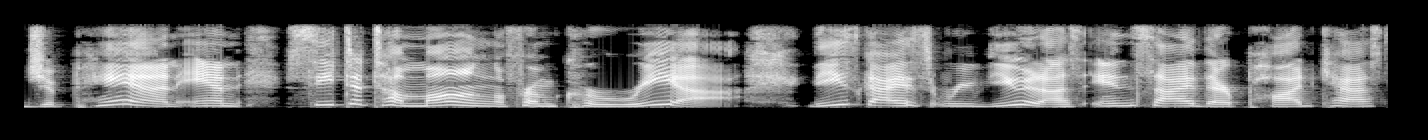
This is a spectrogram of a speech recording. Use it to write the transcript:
Japan, and Sita Tamang from Korea. These guys reviewed us inside their podcast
